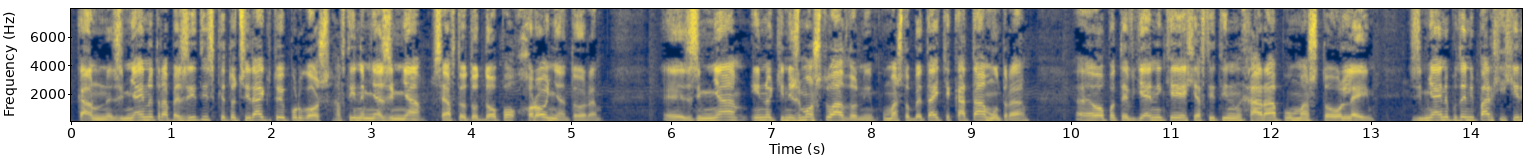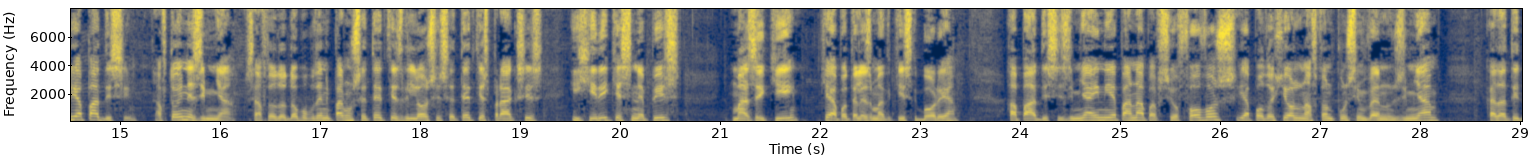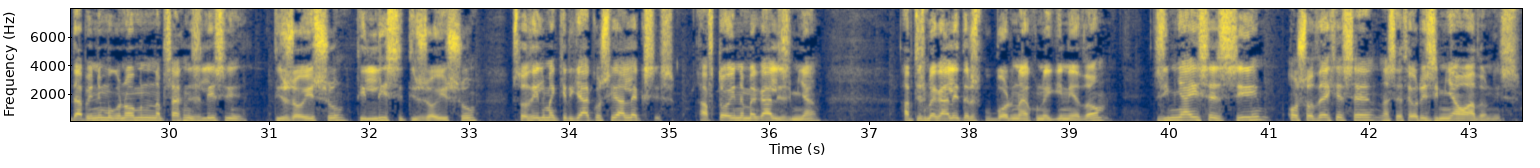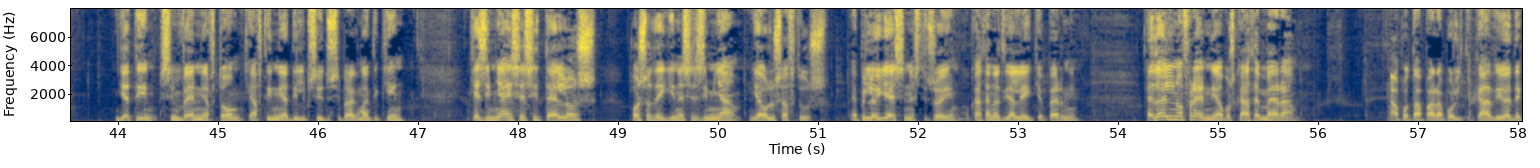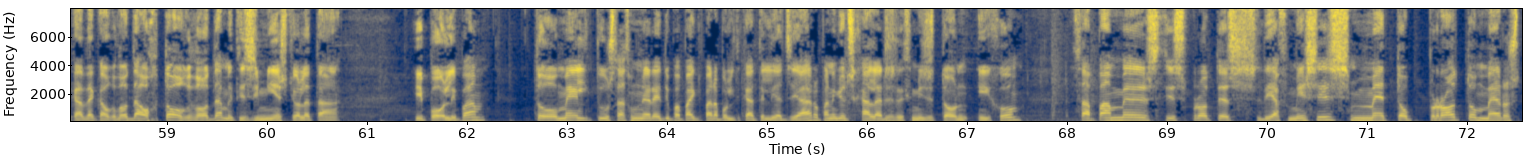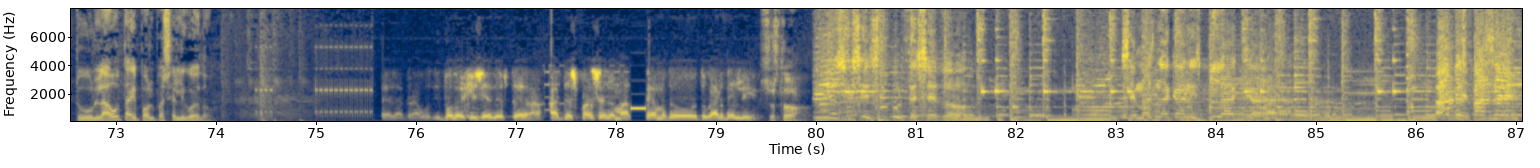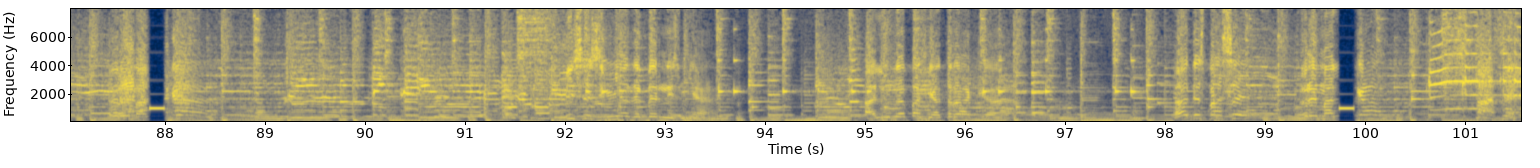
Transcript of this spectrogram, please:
κάνουν. Ζημιά είναι ο τραπεζίτης και το τσιράκι του υπουργός. Αυτή είναι μια ζημιά σε αυτόν τον τόπο, χρόνια τώρα. Ε, ζημιά είναι ο κινησμός του Άδωνη που μας τον πετάει και κατάμουτρα ε, όποτε βγαίνει και έχει αυτή την χαρά που μας το λέει. Ζημιά είναι που δεν υπάρχει χειρή απάντηση. Αυτό είναι ζημιά. Σε αυτόν τον τόπο που δεν υπάρχουν σε τέτοιες δηλώσεις, σε τέτοιες πράξεις, ηχηρή και συνεπή, μαζική και αποτελεσματική στην πορεία απάντηση. Ζημιά είναι η επανάπαυση. Ο φόβος, η αποδοχή όλων αυτών που συμβαίνουν. Ζημιά κατά την ταπεινή μου γνώμη, να ψάχνεις λύση τη ζωή σου, τη λύση της ζωής σου, στο δίλημα Κυριάκος ή Αλέξης. Αυτό είναι μεγάλη ζημιά. Από τις μεγαλύτερες που μπορεί να έχουν γίνει εδώ. Ζημιά είσαι εσύ όσο δέχεσαι να σε θεωρεί ζημιά ο Άδωνης. Γιατί συμβαίνει αυτό και αυτή είναι η αντίληψή τους η πραγματική. Και ζημιά είσαι εσύ τέλος όσο δεν γίνεσαι ζημιά για όλους αυτούς. Επιλογές είναι στη ζωή, ο καθένας διαλέγει και παίρνει. Εδώ Ελληνοφρένια, όπως κάθε μέρα, από τα παραπολιτικά 2.11.10.80.880 με τις ζημίες και όλα τα υπόλοιπα. Το mail του σταθμού είναι radio παραπολιτικά.gr. Ο Παναγιώτης Χάλαρης ρυθμίζει τον ήχο. Θα πάμε στις πρώτες διαφημίσεις με το πρώτο μέρος του λαού. Τα υπόλοιπα σε λίγο εδώ. Έλα, τραγούδι υποδοχής για Δευτέρα. Άντε σπάσε ρε μαλάκα με το, το καρδέλι. Σωστό. Ποιος είσαι εσύ που ήρθες εδώ, σε μας να κάνεις πλάκα. Άντε σπάσε ρε μαλάκα. Είσαι ζημιά δεν παίρνεις μια. Αλλού να πας για τράκα. Άντε σπάσε ρε μαλάκα. Σπάσε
